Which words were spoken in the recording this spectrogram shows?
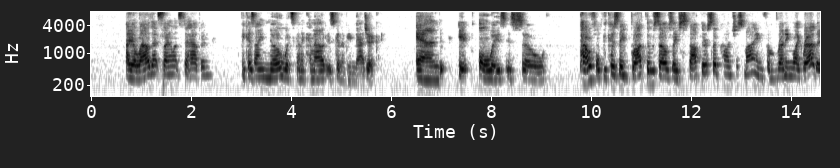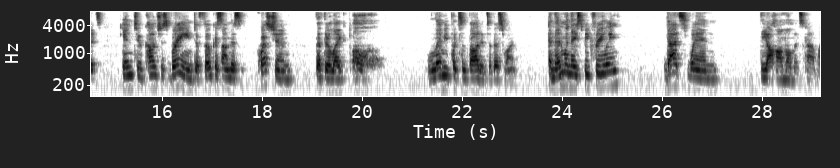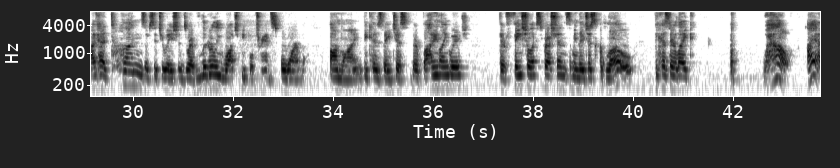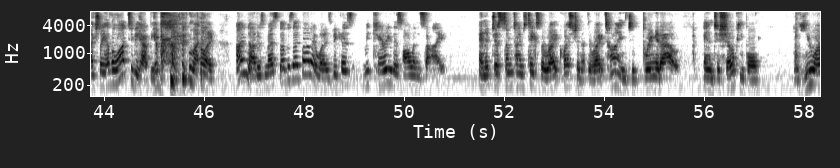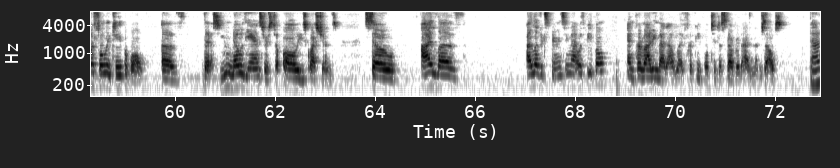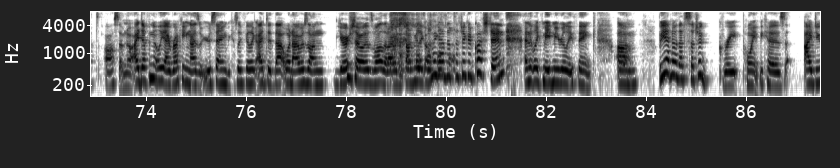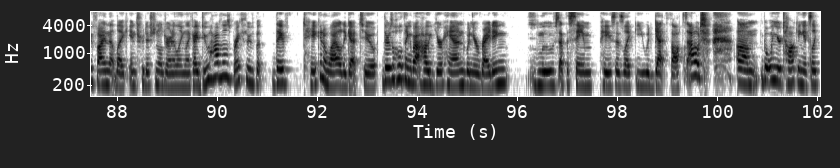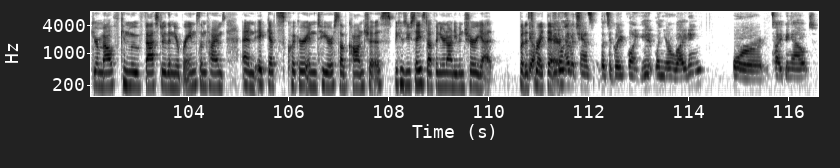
I allow that silence to happen because I know what's going to come out is going to be magic. And it always is so powerful because they've brought themselves, they've stopped their subconscious mind from running like rabbits into conscious brain to focus on this question that they're like, oh, let me put some thought into this one. And then when they speak freely, that's when the aha moments come. I've had tons of situations where I've literally watched people transform online because they just, their body language, their facial expressions, I mean, they just glow because they're like, wow, I actually have a lot to be happy about in my life. I'm not as messed up as I thought I was because we carry this all inside. And it just sometimes takes the right question at the right time to bring it out and to show people you are fully capable of this. You know the answers to all these questions. So I love I love experiencing that with people and providing that outlet for people to discover that in themselves. That's awesome. No, I definitely I recognize what you're saying because I feel like I did that when I was on your show as well. That I would stop and be like, "Oh my god, that's such a good question," and it like made me really think. Um, yeah. But yeah, no, that's such a great point because I do find that like in traditional journaling, like I do have those breakthroughs, but they've taken a while to get to. There's a whole thing about how your hand when you're writing moves at the same pace as like you would get thoughts out. Um, but when you're talking, it's like your mouth can move faster than your brain sometimes, and it gets quicker into your subconscious because you say stuff and you're not even sure yet, but it's yeah, right there. You don't have a chance. That's a great point. You, when you're writing, or typing out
